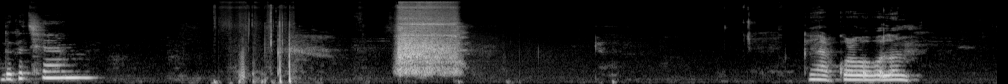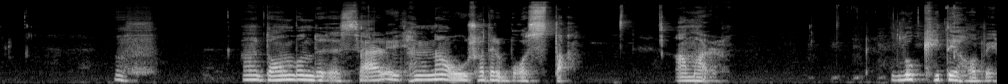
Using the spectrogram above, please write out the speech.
দেখেছেন? কি আর করব বলুন? আমার দম বন্ধ হয়ে যাচ্ছে। আর এখানে না ঔষধের বস্তা আমার। খেতে হবে।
